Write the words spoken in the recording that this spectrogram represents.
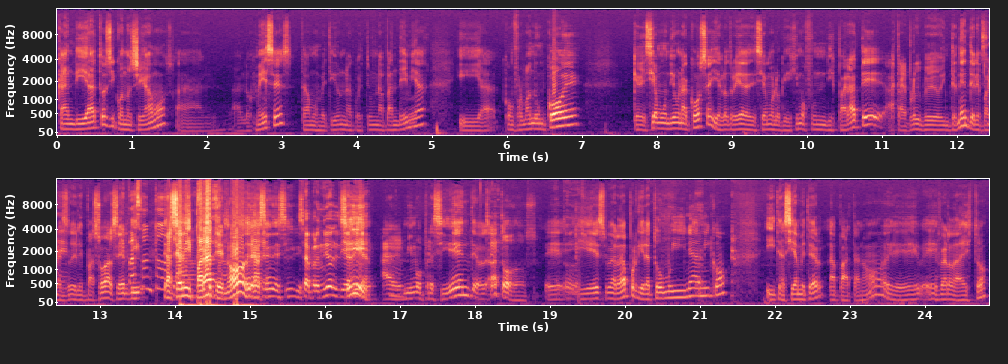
candidatos y cuando llegamos a, a los meses estábamos metidos en una cuestión, una pandemia y ah, conformando un COE que decíamos un día una cosa y al otro día decíamos lo que dijimos fue un disparate, hasta el propio intendente le, pareció, Sí. le pasó a hacer, di- de hacer lados, disparate. ¿no? De Claro. hacer decir, Se aprendió el día a Sí, día. al mismo presidente, Sí. a todos. Eh, A todos. Y es verdad porque era todo muy dinámico y te hacía meter la pata, ¿no? Eh, es verdad esto.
